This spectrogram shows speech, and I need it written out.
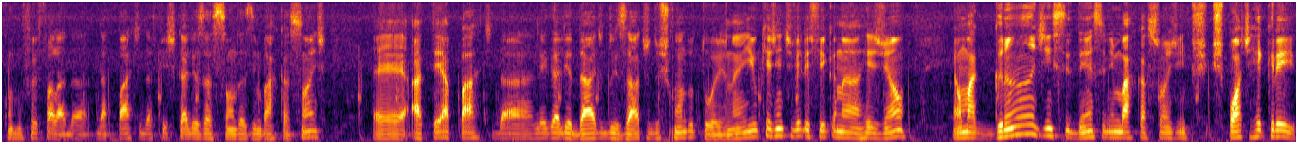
como foi falado, da, da parte da fiscalização das embarcações, é, até a parte da legalidade dos atos dos condutores. Né? E o que a gente verifica na região é uma grande incidência de embarcações de esporte recreio,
